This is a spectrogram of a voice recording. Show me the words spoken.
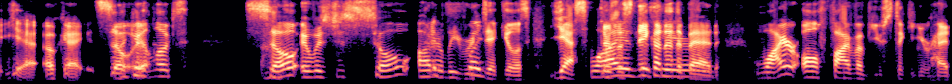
yeah okay so Like it looked so it was just so utterly like, ridiculous yes there's a snake under the bed why are all five of you sticking your head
